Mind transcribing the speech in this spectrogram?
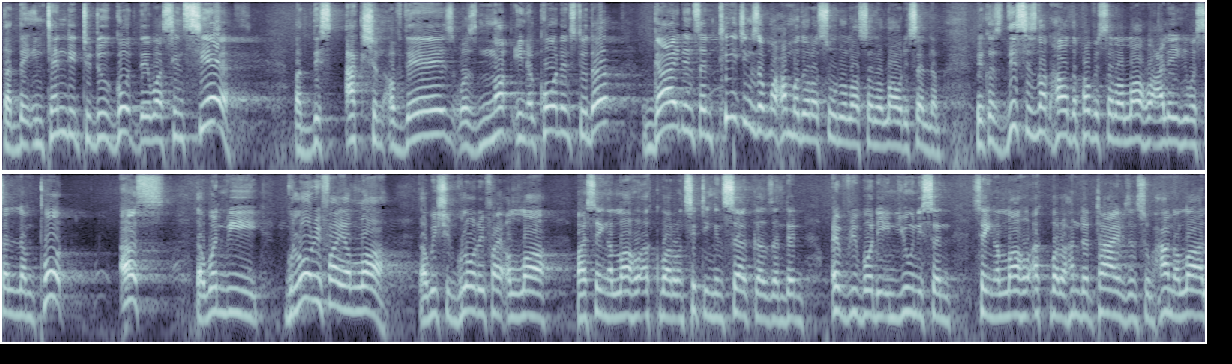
that they intended to do good, they were sincere, but this action of theirs was not in accordance to the guidance and teachings of Muhammad Rasulullah sallallahu alaihi wasallam. Because this is not how the Prophet sallallahu alaihi wasallam taught us that when we glorify Allah, that we should glorify Allah by saying Allahu Akbar and sitting in circles and then everybody in unison saying Allahu Akbar a hundred times and Subhanallah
